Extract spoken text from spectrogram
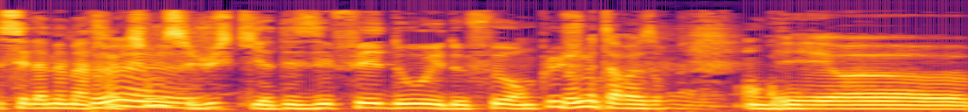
c'est la même attraction juste qu'il y a des effets d'eau et de feu en plus. Non mais t'as raison. En gros. Et, euh,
